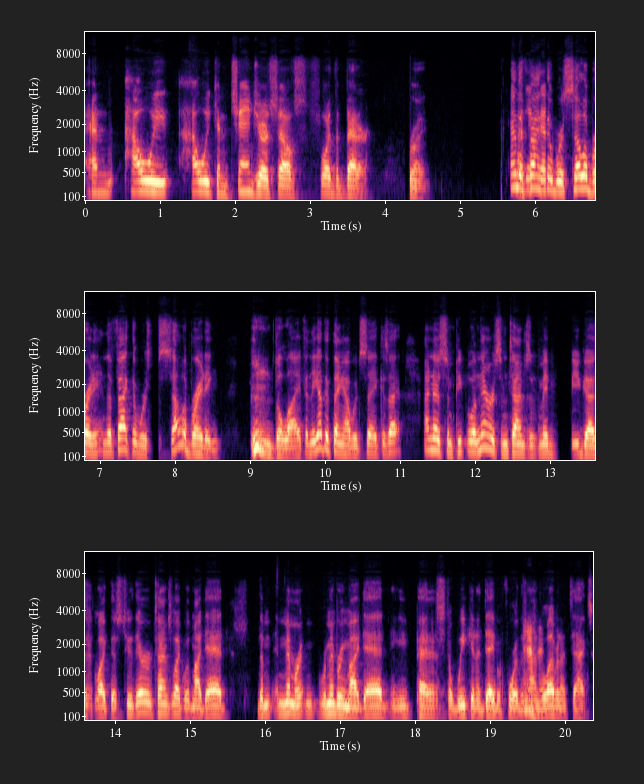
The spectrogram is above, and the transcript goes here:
and how we, how we can change ourselves for the better. Right. And the fact that- that we're celebrating, and the fact that we're celebrating the life. And the other thing I would say, because I, I know some people, and there are some times that maybe you guys are like this too. There are times like with my dad, the remember, remembering my dad, he passed a week and a day before the 9/11 attacks.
